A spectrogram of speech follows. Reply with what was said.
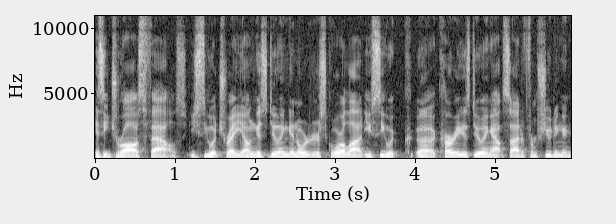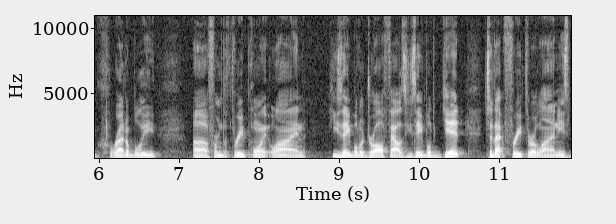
is he draws fouls. You see what Trae Young is doing in order to score a lot. You see what uh, Curry is doing outside of from shooting incredibly uh, from the three point line. He's able to draw fouls. He's able to get to that free throw line. He's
